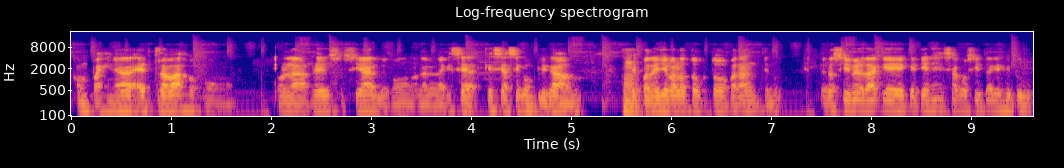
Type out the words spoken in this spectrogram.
compaginar el trabajo con, con las redes sociales, con, la verdad que se, que se hace complicado, ¿no? Hmm. De poder llevarlo todo, todo, para adelante, ¿no? Pero sí es verdad que, que tienes esa cosita que es tú,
